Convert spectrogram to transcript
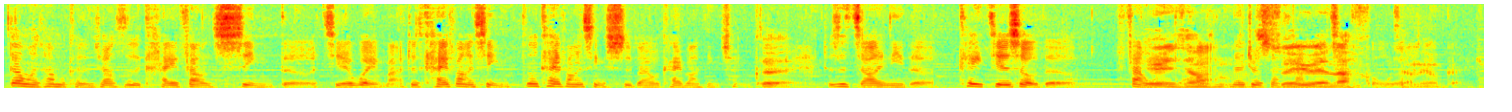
段文他们可能像是开放性的结尾嘛，就是开放性，这种开放性失败或开放性成功，对，就是只要你的可以接受的范围的话那就算随缘啦成功，这样了。那种感觉。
